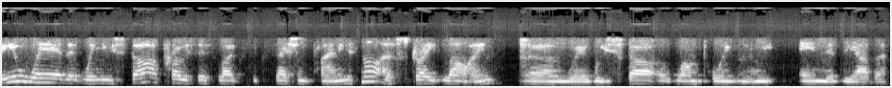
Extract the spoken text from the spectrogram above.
be aware that when you start a process like succession planning, it's not a straight line uh, where we start at one point and we end at the other.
